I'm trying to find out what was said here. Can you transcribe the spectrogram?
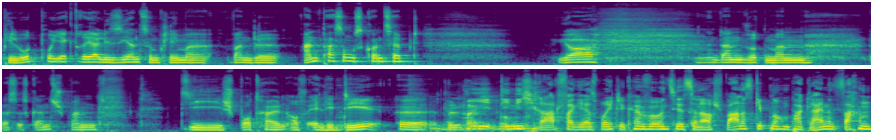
Pilotprojekt realisieren zum Klimawandel Anpassungskonzept. Ja, dann wird man, das ist ganz spannend, die Sporthallen auf LED äh, die, die nicht Radverkehrsprojekte können wir uns jetzt dann auch sparen. Es gibt noch ein paar kleine Sachen,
